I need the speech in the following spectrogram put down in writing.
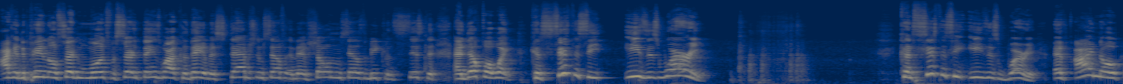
I can depend on certain ones for certain things. Why? Because they have established themselves and they've shown themselves to be consistent. And therefore, what? Consistency eases worry. Consistency eases worry. If I know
